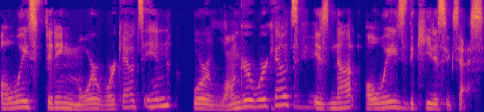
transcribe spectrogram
always fitting more workouts in or longer workouts mm-hmm. is not always the key to success.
